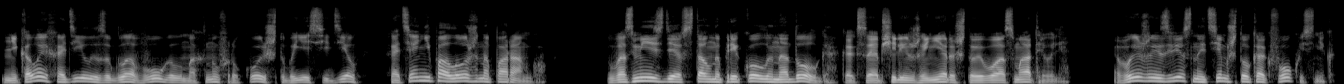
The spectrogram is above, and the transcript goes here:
Николай ходил из угла в угол, махнув рукой, чтобы я сидел, хотя не положено по рангу. Возмездие встал на приколы надолго, как сообщили инженеры, что его осматривали. Вы же известны тем, что как фокусник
